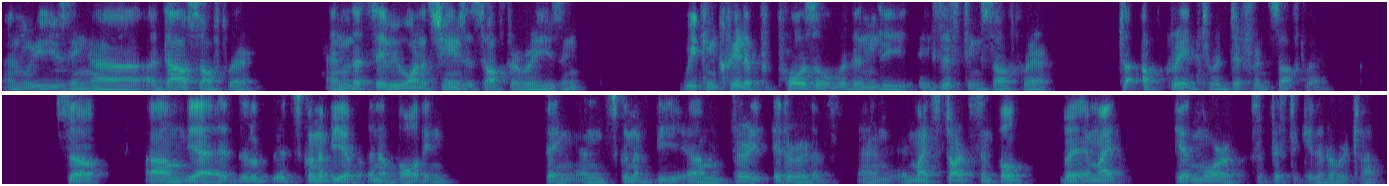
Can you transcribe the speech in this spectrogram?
and we're using a, a DAO software, and let's say we want to change the software we're using, we can create a proposal within the existing software to upgrade to a different software. So um, yeah, it, it's going to be a, an evolving thing, and it's going to be um, very iterative. And it might start simple, but it might get more sophisticated over time.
